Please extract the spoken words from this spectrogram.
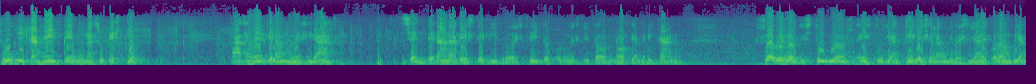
públicamente una sugestión a saber que la universidad se enterara de este libro escrito por un escritor norteamericano sobre los disturbios estudiantiles en la Universidad de Colombia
